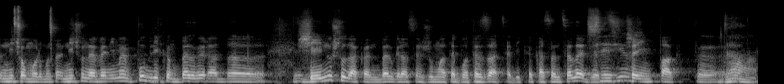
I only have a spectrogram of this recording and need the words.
nicio mormântare, niciun eveniment public în Belgrad. De... Și ei nu știu dacă în Belgrad sunt jumate botezați, adică ca să înțelegeți Serios? ce impact. Uh, da.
